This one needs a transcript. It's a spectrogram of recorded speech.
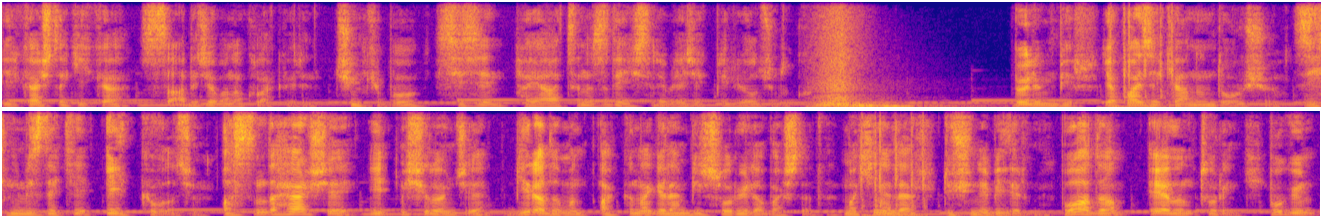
birkaç dakika sadece bana kulak verin. Çünkü bu sizin hayatınızı değiştirebilecek bir yolculuk. Bölüm 1. Yapay zekanın doğuşu. Zihnimizdeki ilk kıvılcım. Aslında her şey 70 yıl önce bir adamın aklına gelen bir soruyla başladı. Makineler düşünebilir mi? Bu adam Alan Turing. Bugün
